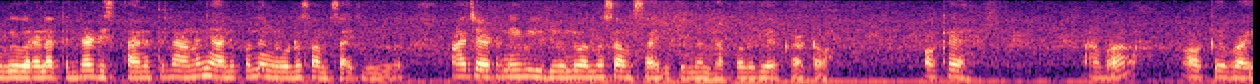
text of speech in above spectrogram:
വിവരണത്തിന്റെ അടിസ്ഥാനത്തിലാണ് ഞാനിപ്പോൾ നിങ്ങളോട് സംസാരിക്കുന്നത്. ആ ചേട്ടൻ ഈ വീഡിയോയിൽ വന്ന് സംസാരിക്കുന്നുണ്ട് അപ്പോൾ അത് കേൾക്കാട്ടോ. കേട്ടോ ഓക്കെ? അപ്പോൾ ഓക്കെ ബൈ.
